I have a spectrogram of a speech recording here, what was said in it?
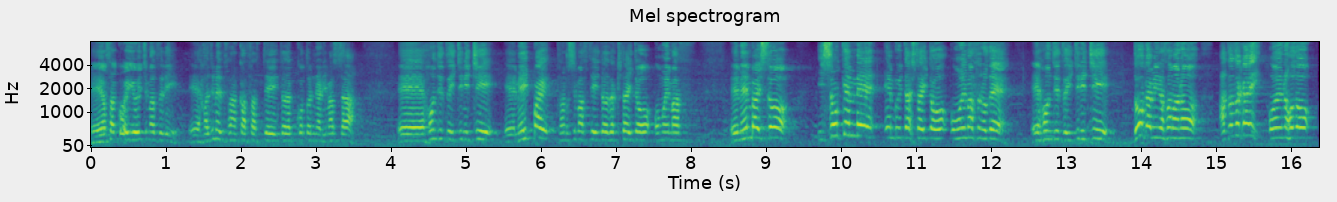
えー、よさこい夜市祭り、えー、初めて参加させていただくことになりました、えー、本日一日、えー、目いっぱい楽しませていただきたいと思います、えー、メンバー一同一生懸命演舞いたしたいと思いますので、えー、本日一日どうか皆様の温かい応援のほど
